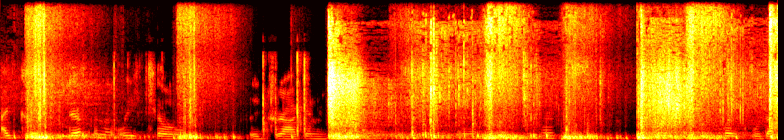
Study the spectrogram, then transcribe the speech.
I could definitely kill the dragon. Like without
